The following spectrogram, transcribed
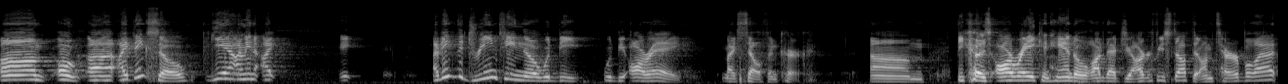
Um. Oh, uh, I think so. Yeah. I mean, I, it, I think the dream team though would be would be Ra, myself, and Kirk, um, because Ra can handle a lot of that geography stuff that I'm terrible at,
